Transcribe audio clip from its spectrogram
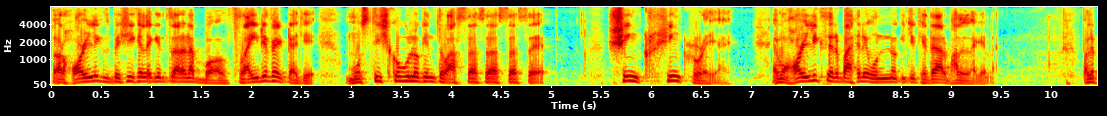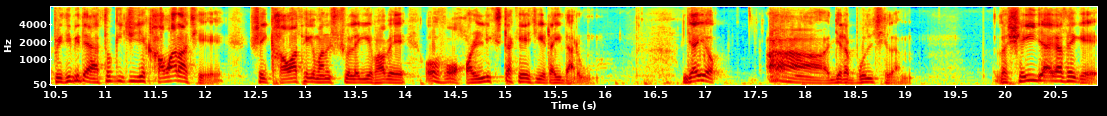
এবার হরলিক্স বেশি খেলে কিন্তু তার একটা সাইড এফেক্ট আছে। মস্তিষ্কগুলো কিন্তু আস্তে আস্তে আস্তে আস্তে শিঙ্ক শিঙ্ক রয়ে যায়। এবং হরলিক্সের বাইরে অন্য কিছু খেতে আর ভালো লাগে না। ফলে পৃথিবীতে এত কিছু যে খাবার আছে, সেই খাওয়া থেকে মানুষ চলে গিয়ে ভাবে ও হরলিক্সটা খেয়েছি, এটাই দারুণ। যাই হোক যেটা বলছিলাম সেই জায়গা থেকে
